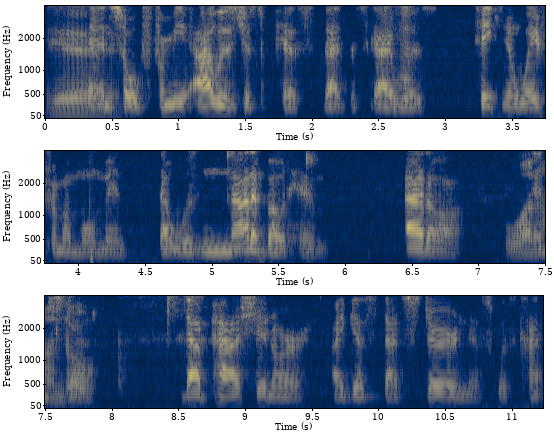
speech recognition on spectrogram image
Yeah. and so for me i was just pissed that this guy Mhm. was taken away from a moment that was not about him at all one and so that passion or i guess that sternness was kind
